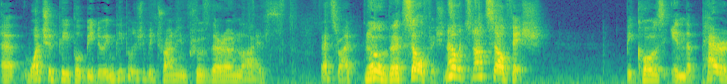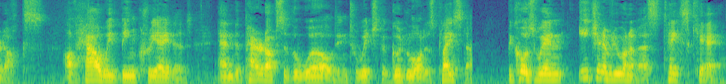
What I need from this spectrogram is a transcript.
Uh, what should people be doing? People should be trying to improve their own lives. That's right. No, that's selfish. No, it's not selfish. Because in the paradox of how we've been created and the paradox of the world into which the good Lord has placed us, because when each and every one of us takes care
